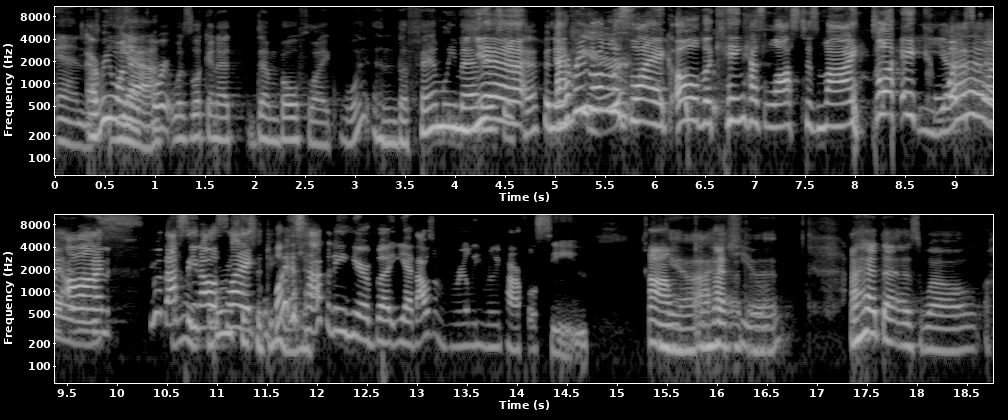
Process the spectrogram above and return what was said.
And everyone yeah. at court was looking at them both like, "What in the family matters yeah, is happening?" Everyone here? was like, "Oh, the king has lost his mind. like, yes. what is going on?" With that scene, I was like, what is happening here? But yeah, that was a really, really powerful scene. Um, yeah, I had you? that. I had that as well.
